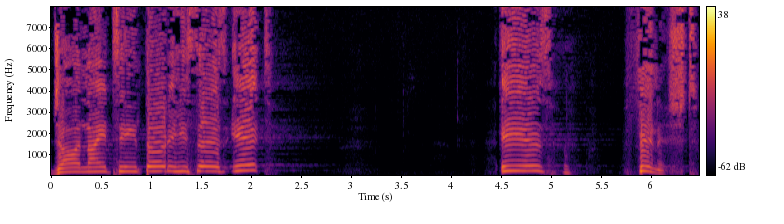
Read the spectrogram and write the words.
John 19, 30, he says, it is finished.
